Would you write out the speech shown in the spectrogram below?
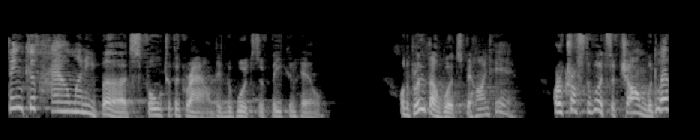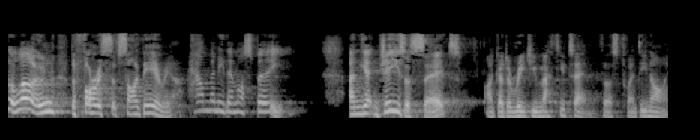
Think of how many birds fall to the ground in the woods of Beacon Hill. Or the Bluebell Woods behind here. Or across the woods of Charnwood, let alone the forests of Siberia. How many there must be? And yet Jesus said, I'm going to read you Matthew 10 verse 29.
